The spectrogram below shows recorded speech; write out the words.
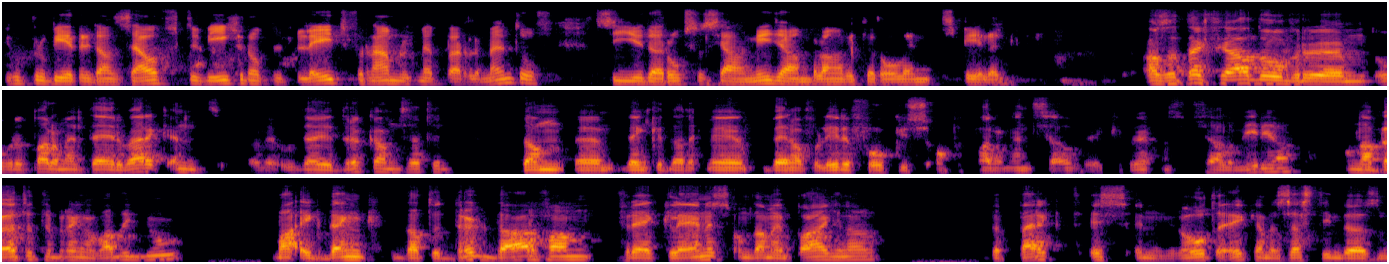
hoe probeer je dan zelf te wegen op het beleid, voornamelijk met parlement, of zie je daar ook sociale media een belangrijke rol in spelen? Als het echt gaat over, over het parlementair werk en het, hoe dat je druk kan zetten, dan um, denk ik dat ik mij bijna volledig focus op het parlement zelf. Ik gebruik mijn sociale media om naar buiten te brengen wat ik doe. Maar ik denk dat de druk daarvan vrij klein is, omdat mijn pagina beperkt is in grootte. Ik heb 16.000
